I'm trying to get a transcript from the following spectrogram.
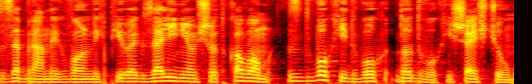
zebranych wolnych piłek za linią środkową z 2,2 do 2,6.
